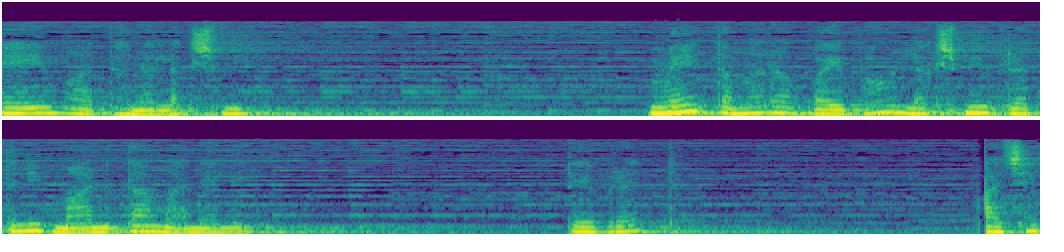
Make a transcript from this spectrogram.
હે મા ધનલક્ષ્મી. મેં તમારા વૈભવ લક્ષ્મી વ્રતની માનતા માનેલી. તે વ્રત આજે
